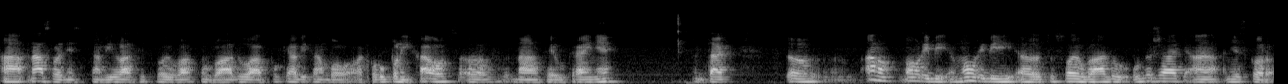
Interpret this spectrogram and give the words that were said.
a následne si tam vyhlásiť svoju vlastnú vládu a pokiaľ by tam bol ako úplný chaos e, na tej Ukrajine, tak to, áno, mohli by, mohli by e, tú svoju vládu udržať a neskôr e,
